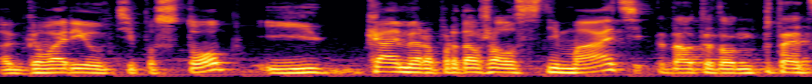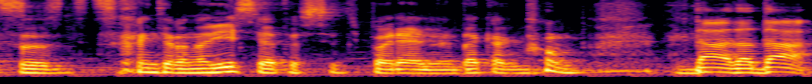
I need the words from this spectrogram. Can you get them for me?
говорил типа стоп, и камера продолжала снимать. Когда вот это он пытается сохранить равновесие, это все типа реально, да, как бы он... Да, да, да.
